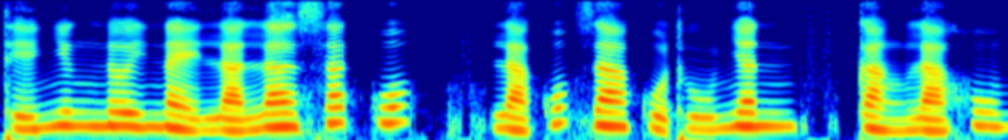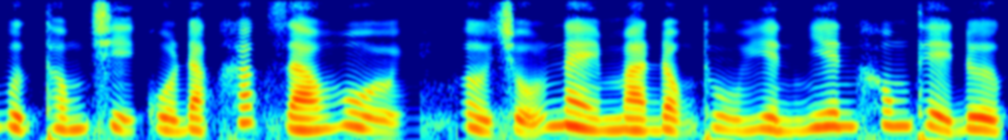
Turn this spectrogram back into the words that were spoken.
Thế nhưng nơi này là La Sát Quốc, là quốc gia của thú nhân, càng là khu vực thống trị của đặc khắc giáo hội. Ở chỗ này mà động thủ hiển nhiên không thể được.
